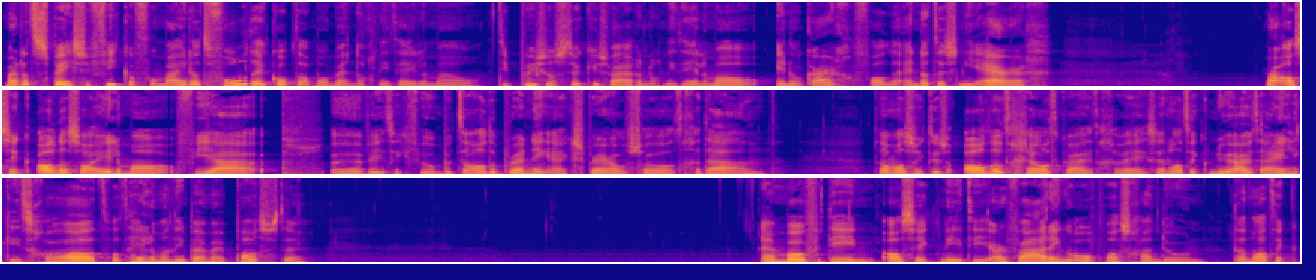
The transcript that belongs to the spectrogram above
maar dat specifieke voor mij, dat voelde ik op dat moment nog niet helemaal. Die puzzelstukjes waren nog niet helemaal in elkaar gevallen. En dat is niet erg. Maar als ik alles al helemaal via, uh, weet ik veel, een betaalde branding expert of zo had gedaan, dan was ik dus al dat geld kwijt geweest en had ik nu uiteindelijk iets gehad wat helemaal niet bij mij paste. En bovendien, als ik niet die ervaringen op was gaan doen, dan had ik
